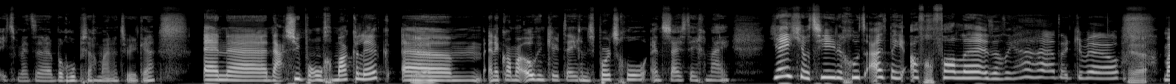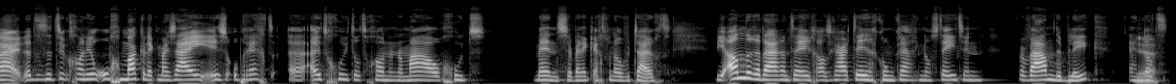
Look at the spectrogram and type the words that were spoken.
iets met eh, beroep, zeg maar natuurlijk. Hè. En eh, nou, super ongemakkelijk. Ja. Ehm, En ik kwam haar ook een keer tegen in de sportschool. En toen zei ze tegen mij: Jeetje, wat zie je er goed uit? Ben je afgevallen? En toen dacht ik: Ja, dankjewel. Ja, Maar dat is natuurlijk gewoon heel ongemakkelijk. Maar zij is oprecht eh, uitgegroeid tot gewoon een normaal, goed mens. Daar ben ik echt van overtuigd. Die andere daarentegen, als ik haar tegenkom, krijg ik nog steeds een verwaande blik. En Ja. dat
